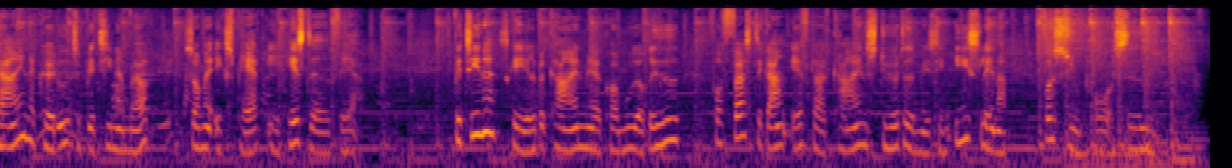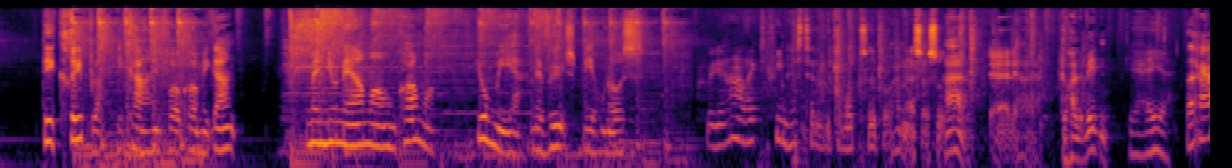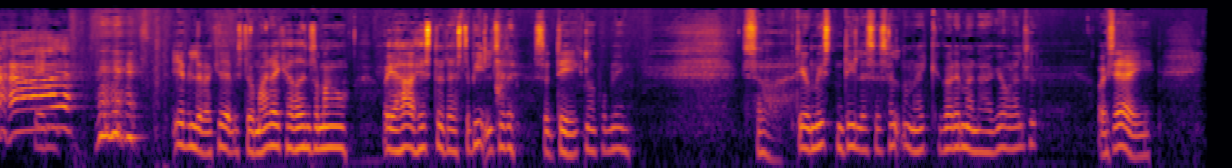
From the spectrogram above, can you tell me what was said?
Karin er kørt ud til Bettina Mørk, som er ekspert i hesteadfærd. Bettina skal hjælpe Karin med at komme ud og ride for første gang efter at Karin styrtede med sin islænder for syv år siden. Det kribler i Karin for at komme i gang. Men jo nærmere hun kommer, jo mere nervøs bliver hun også. Men jeg har en rigtig fin hest til, at du kan bruge tid på. Han er så sød. Ah. Ja, det har jeg. Du holder ved den. Ja, ja. jeg ville da være ked af, hvis det var mig, der ikke havde reddet så mange år. Og jeg har hestene, der er stabile til det, så det er ikke noget problem. Så det er jo mest en del af sig selv, når man ikke kan gøre det, man har gjort altid. Og især i,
